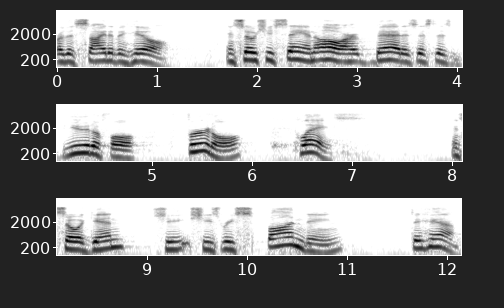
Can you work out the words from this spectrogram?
or the side of a hill. And so she's saying, Oh, our bed is just this beautiful, fertile place. And so again, she, she's responding to him.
